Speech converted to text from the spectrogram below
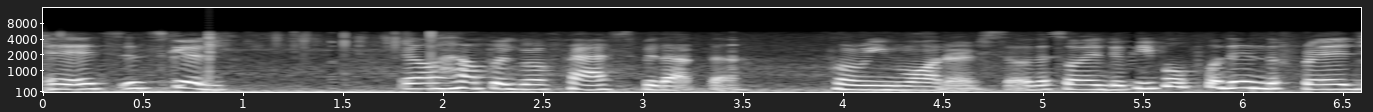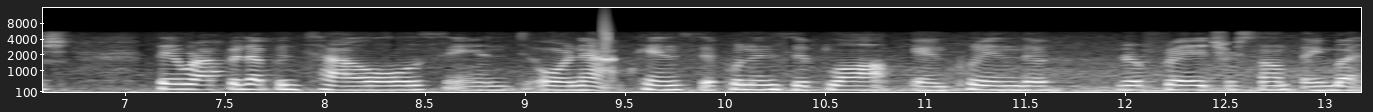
it's it's good. It'll help it grow fast without the chlorine water. So that's what I do. People put it in the fridge. They wrap it up in towels and or napkins. They put in Ziploc and put in the the fridge or something. But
